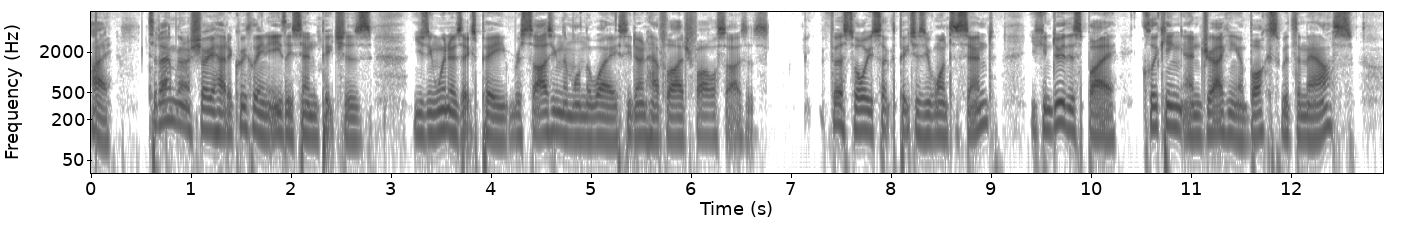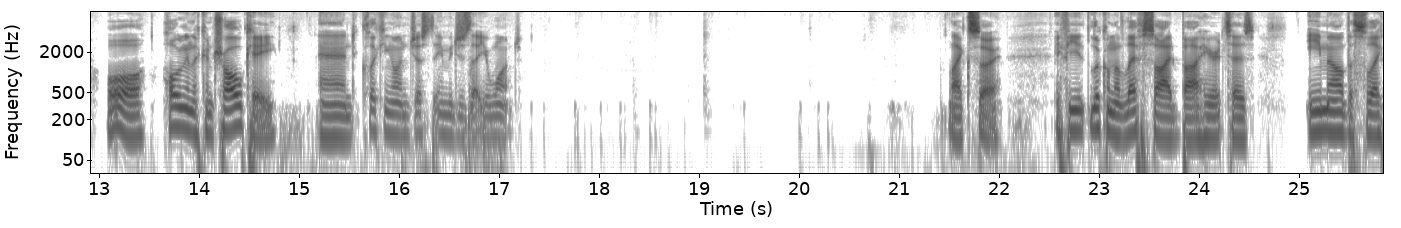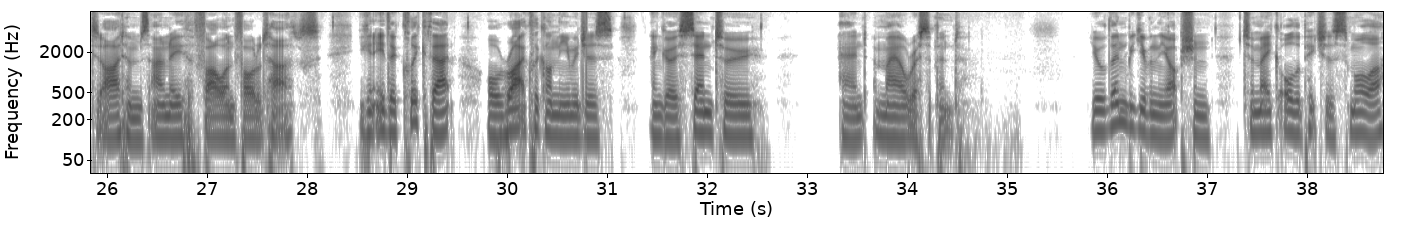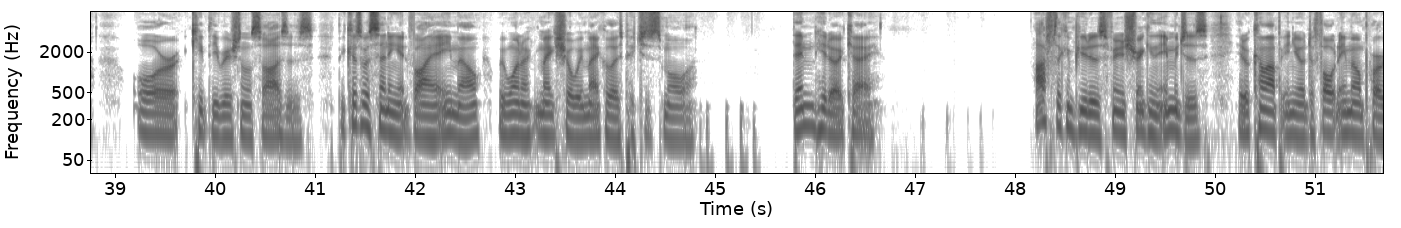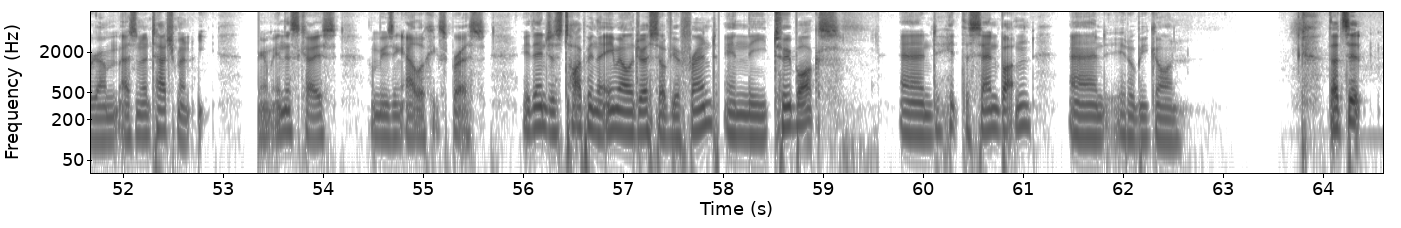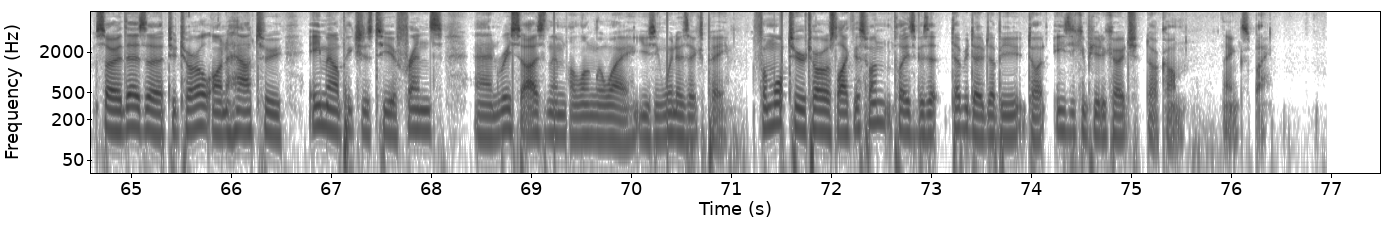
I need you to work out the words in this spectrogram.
Hi, today I'm going to show you how to quickly and easily send pictures using Windows XP, resizing them on the way so you don't have large file sizes. First of all, you select the pictures you want to send. You can do this by clicking and dragging a box with the mouse or holding the control key and clicking on just the images that you want. Like so. If you look on the left side bar here, it says email the selected items underneath file and folder tasks. You can either click that or right click on the images and go send to and mail recipient. You'll then be given the option to make all the pictures smaller or keep the original sizes. Because we're sending it via email, we want to make sure we make all those pictures smaller. Then hit OK. After the computer has finished shrinking the images, it'll come up in your default email program as an attachment. In this case, I'm using Outlook Express. You then just type in the email address of your friend in the to box and hit the send button and it'll be gone. That's it. So there's a tutorial on how to email pictures to your friends and resize them along the way using Windows XP. For more tutorials like this one, please visit www.easycomputercoach.com. Thanks, bye.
